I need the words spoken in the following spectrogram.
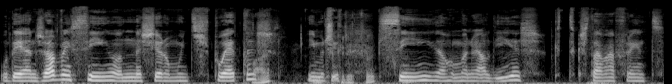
o DN Jovem, sim, onde nasceram muitos poetas. Claro, escritores. Sim, o Manuel Dias, que, que estava à frente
